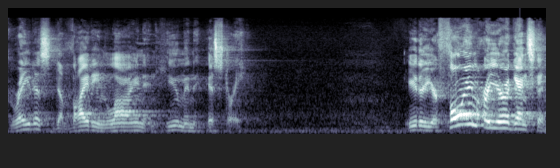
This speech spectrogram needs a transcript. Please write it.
greatest dividing line in human history. Either you're for him or you're against him.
